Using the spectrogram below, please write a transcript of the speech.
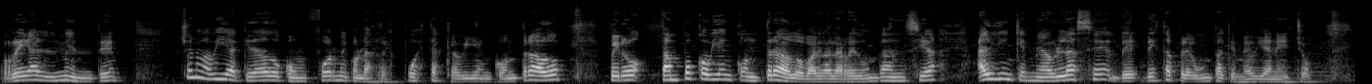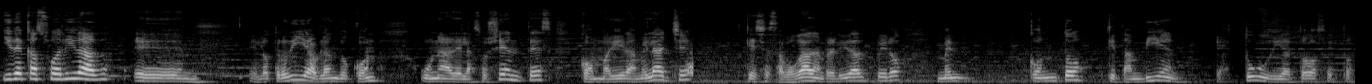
realmente, yo no había quedado conforme con las respuestas que había encontrado, pero tampoco había encontrado, valga la redundancia, alguien que me hablase de, esta pregunta que me habían hecho. Y de casualidad, eh, el otro día hablando con una de las oyentes, con Mariela Melache, que ella es abogada en realidad, pero me contó que también estudia todos estos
